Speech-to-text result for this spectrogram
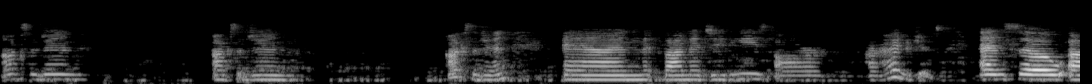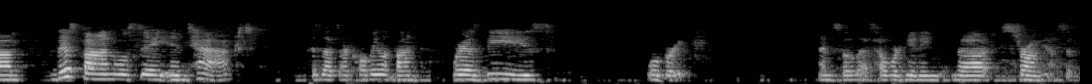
oxygen, oxygen, oxygen, and bonded to these are our hydrogens. And so um, this bond will stay intact, because that's our covalent bond, whereas these will break. And so that's how we're getting that strong acid.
